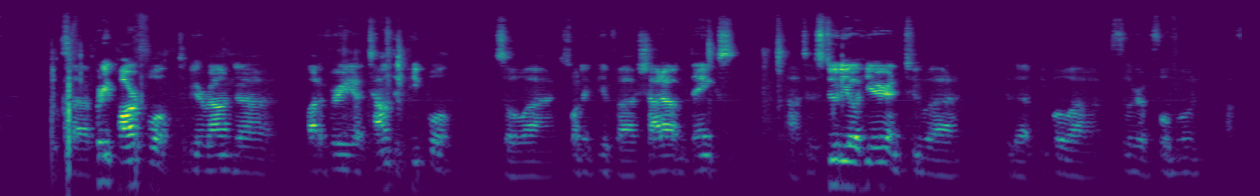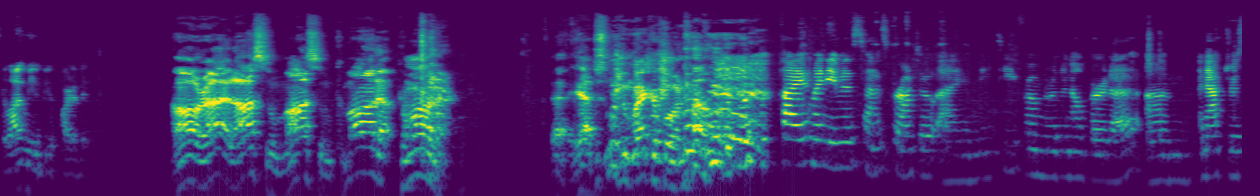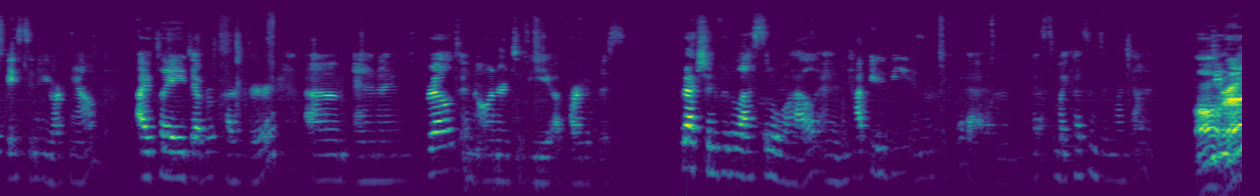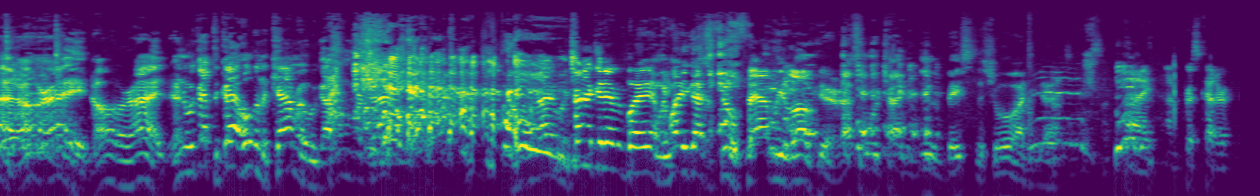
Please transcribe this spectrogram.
it's uh, pretty powerful to be around uh, a lot of very uh, talented people. So uh, I just want to give a shout out and thanks uh, to the studio here and to uh, to the people uh, Silver of Full Moon uh, for allowing me to be a part of it. All right, awesome, awesome. Come on up, come on up. Uh, yeah, just move the microphone now. Hi, my name is Tanis Parenteau. I'm Métis from Northern Alberta. I'm an actress based in New York now. I play Deborah Parker, um, and I'm thrilled and honored to be a part of this production for the last little while, and happy to be in North Dakota um, next to my cousins in Montana. All right, all right, all right. And we got the guy holding the camera. We got one more guy. all right, we're trying to get everybody in. We want you guys to feel family love here. That's what we're trying to do, base the show on you guys. Hi, I'm Chris Cutter.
